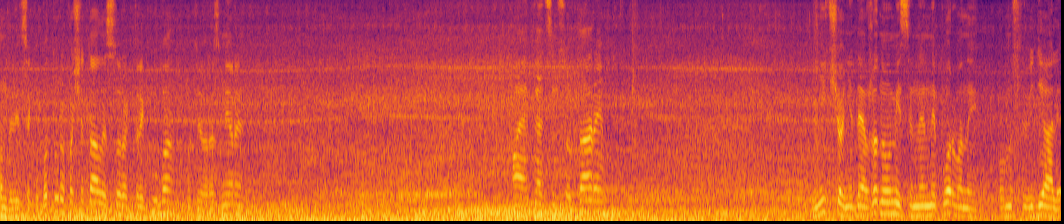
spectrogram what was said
Вон дивіться, кубатуру посчитали, 43 куба, от його розміри. Має 5700 тари. Нічого ніде, в жодному місці не, не порваний, повністю в ідеалі.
